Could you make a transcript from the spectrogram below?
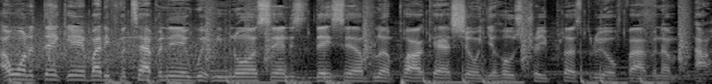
I want to thank everybody for tapping in with me. You know what I'm saying? This is the Day Sound Blunt podcast show, and your host Trey Plus 305, and I'm out.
